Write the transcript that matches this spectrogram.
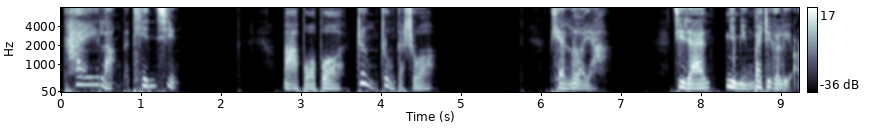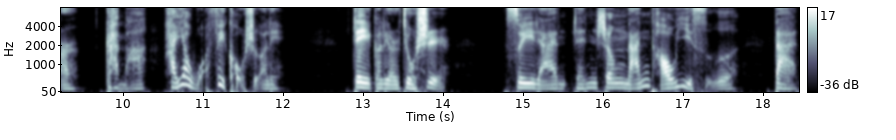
开朗的天性。马伯伯郑重地说：“天乐呀，既然你明白这个理儿，干嘛还要我费口舌嘞？这个理儿就是，虽然人生难逃一死，但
